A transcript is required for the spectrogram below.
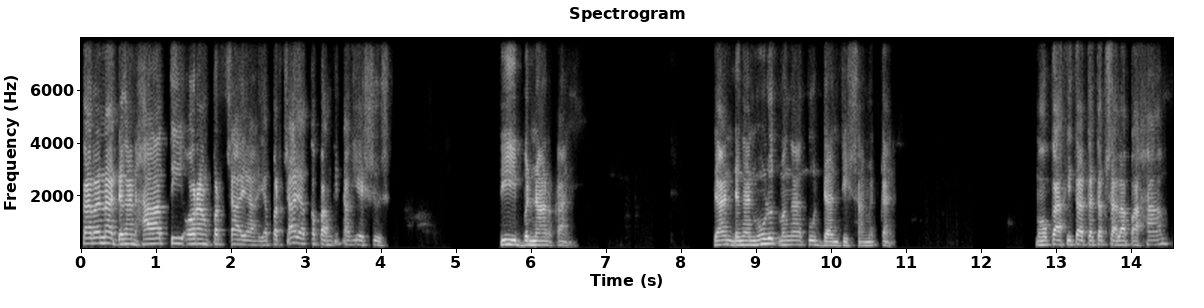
Karena dengan hati orang percaya, ya percaya kebangkitan Yesus, dibenarkan. Dan dengan mulut mengaku dan diselamatkan. Maukah kita tetap salah paham?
